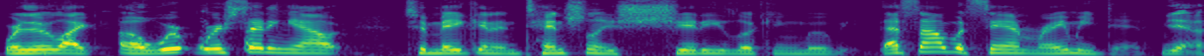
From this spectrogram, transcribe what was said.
where they're like, "Oh, we're we're setting out to make an intentionally shitty looking movie." That's not what Sam Raimi did. Yeah,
